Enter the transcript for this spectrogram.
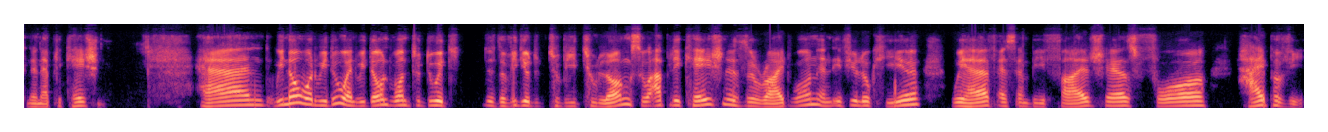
and an application. And we know what we do, and we don't want to do it the video to- be too long. So application is the right one. And if you look here, we have SMB file shares for Hyper-V.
